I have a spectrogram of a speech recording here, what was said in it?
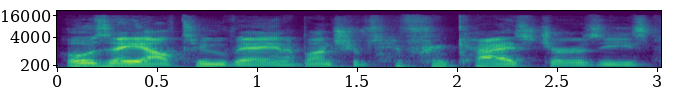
Jose Altuve and a bunch of different guys' jerseys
